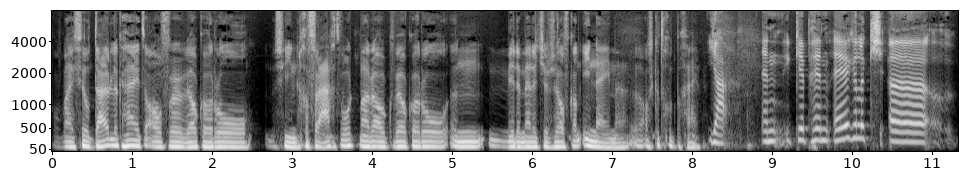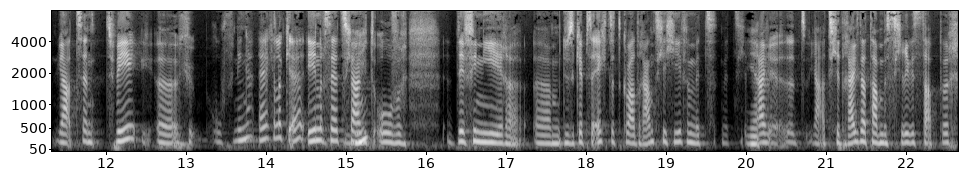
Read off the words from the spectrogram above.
volgens mij veel duidelijkheid over welke rol misschien gevraagd wordt, maar ook welke rol een middenmanager zelf kan innemen, als ik het goed begrijp. Ja, en ik heb hen eigenlijk, uh, ja, het zijn twee uh, oefeningen eigenlijk. Hè. Enerzijds gaat het over definiëren. Um, dus ik heb ze echt het kwadrant gegeven met, met gedrag, ja. Het, ja, het gedrag dat dan beschreven staat per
